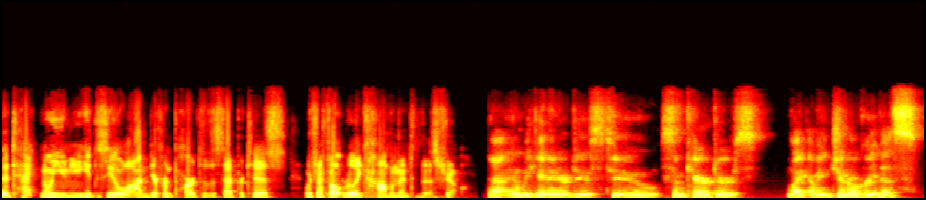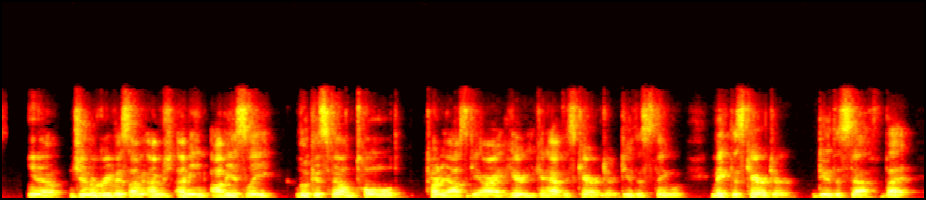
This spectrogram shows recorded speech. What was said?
the techno union. You get to see a lot of different parts of the separatists, which I felt really complimented this show. yeah, and we get introduced to some characters like I mean General Grievous. You know, General Grievous. I'm, I'm I mean, obviously Lucasfilm told Tartakovsky, all right, here you can have this character, do this thing, make this character do the stuff. But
